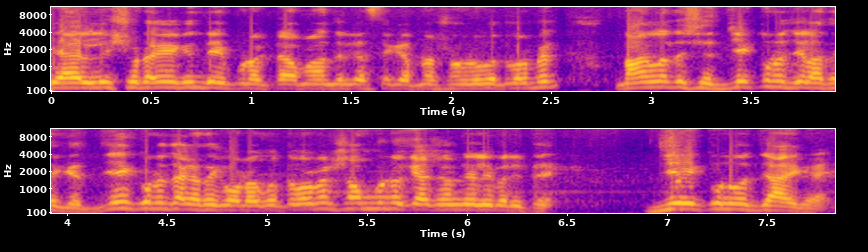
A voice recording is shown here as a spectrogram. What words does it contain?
বিয়াল্লিশশো টাকা কিন্তু এই প্রোডাক্টটা আমাদের কাছ থেকে আপনার সংগ্রহ করতে পারবেন। বাংলাদেশের যে কোনো জেলা থেকে, যে কোনো জায়গা থেকে অর্ডার করতে পারবেন। সম্পূর্ণ ক্যাশ অন ডেলিভারিতে যে কোনো জায়গায়।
